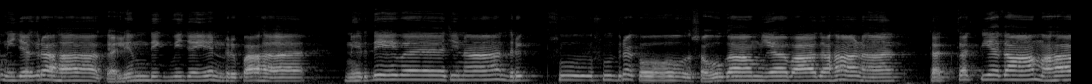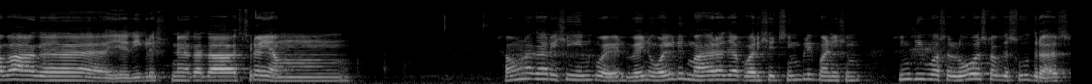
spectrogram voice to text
निजग्रह कलिं दिग्विजय नृपः निर्देवचिनादृक् शूद्रको सौगाम्यवादहान तत्कथ्यतां महाभाग यदि कृष्ण कृष्णकदाश्रयम् Saunaka Rishi inquired, when, why did Maharaja Parishit simply punish him since he was the lowest of the Sudras,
